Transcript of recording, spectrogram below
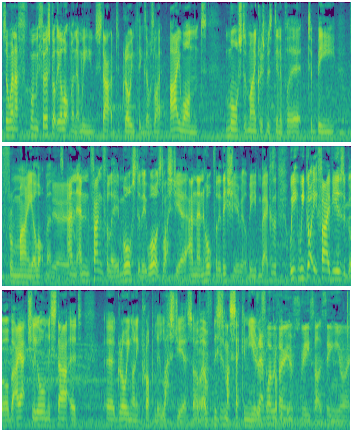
So when I f- when we first got the allotment and we started growing things, I was like, I want most of my Christmas dinner plate to be from my allotment. Yeah, yeah. And and thankfully, most of it was last year, and then hopefully this year it'll be even better. Because we we got it five years ago, but I actually only started. Uh, growing on it properly last year, so I've, Right. I've, this is my second year. Is of that why we've only really started seeing you like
